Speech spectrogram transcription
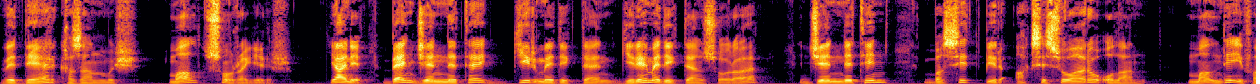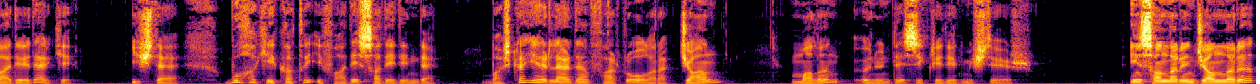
ve değer kazanmış mal sonra gelir. Yani ben cennete girmedikten, giremedikten sonra cennetin basit bir aksesuarı olan mal ne ifade eder ki? İşte bu hakikati ifade sadedinde başka yerlerden farklı olarak can, malın önünde zikredilmiştir. İnsanların canları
